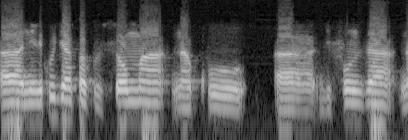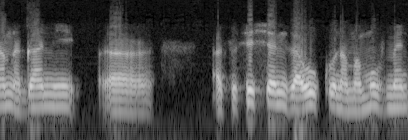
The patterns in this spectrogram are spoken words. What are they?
Uh, nilikuja hapa kusoma na kujifunza namna gani uh, association za huku na ma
